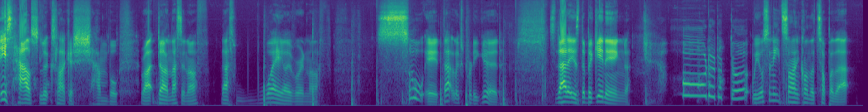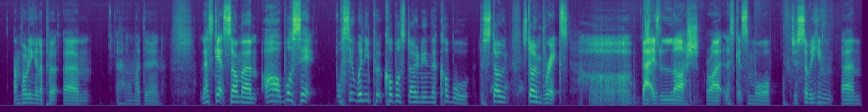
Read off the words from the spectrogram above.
this house looks like a shamble. Right, done. That's enough. That's way over enough. Sorted. That looks pretty good. So that is the beginning. Oh, da, da, da. We also need something on the top of that. I'm probably going to put... um. What am I doing? Let's get some... um. Oh, what's it? What's it when you put cobblestone in the cobble? The stone stone bricks. that is lush. Right, let's get some more. Just so we can... um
